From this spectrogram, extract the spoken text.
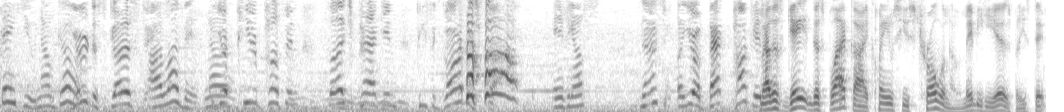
Thank you. Now go. You're disgusting. I love it. Now you're Peter Puffin, fudge packing piece of garbage. Anything else? That's uh, you're a back pocket. Now this gay, this black guy claims he's trolling him. Maybe he is, but he's he's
